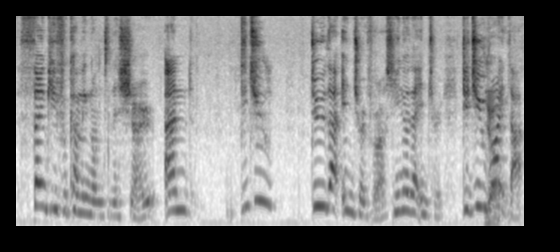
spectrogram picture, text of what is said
thank you for coming onto this show. And did you do that intro for us? You know that intro. Did you Yeah. write that?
